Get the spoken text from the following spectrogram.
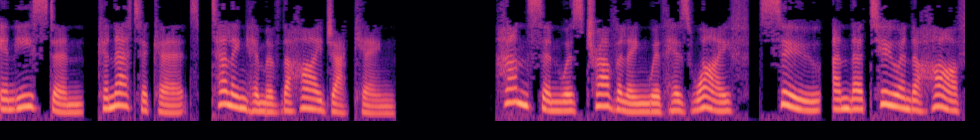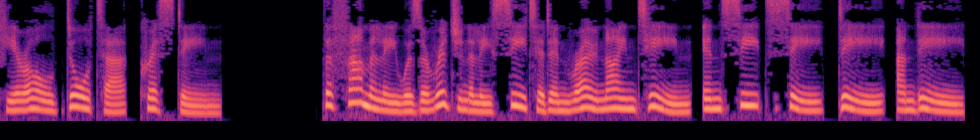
in Easton, Connecticut, telling him of the hijacking. Hansen was traveling with his wife, Sue, and their two-and-a-half-year-old daughter, Christine. The family was originally seated in row 19, in seats C, D, and E,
